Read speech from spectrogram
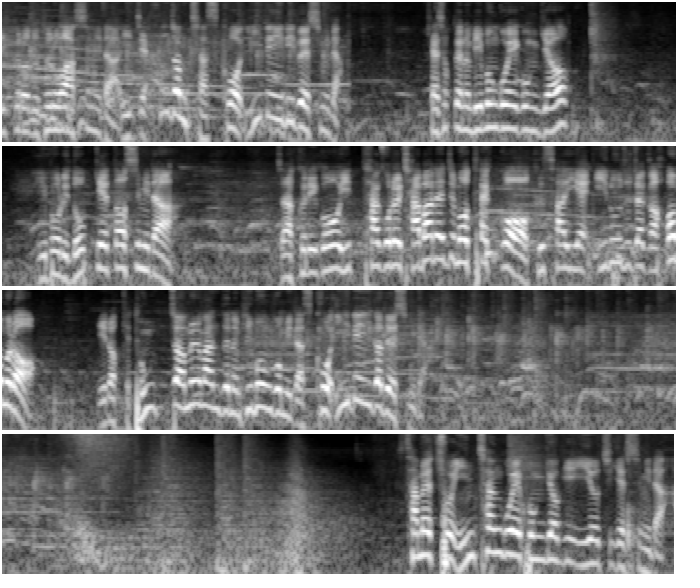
미끄러져 들어왔습니다. 이제 한 점 차 스코어 2대 1이 됐습니다. 계속되는 비봉고의 공격 이 볼이 높게 떴습니다. 자 그리고 이 타구를 잡아내지 못했고 그 사이에 2루 주자가 홈으로 이렇게 동점을 만드는 비봉고입니다. 스코어 2대 2가 되었습니다. 삼회초 인창고의 공격이 이어지겠습니다.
